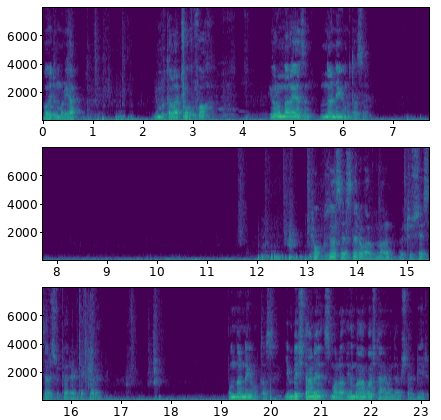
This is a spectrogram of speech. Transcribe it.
koydum buraya. Yumurtalar çok ufak. Yorumlara yazın. Bunlar ne yumurtası? Çok güzel sesleri var bunların. Ötüş sesleri süper erkeklere. Bunlar ne yumurtası? 25 tane ısmarladıydım. Bana kaç tane göndermişler? 1,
